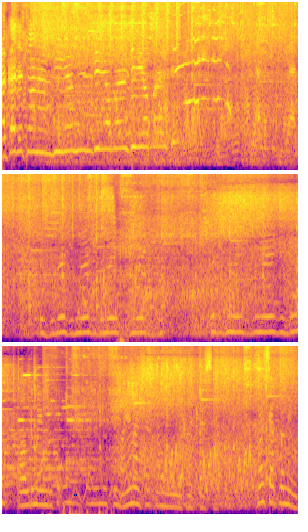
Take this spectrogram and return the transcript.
Arkadaşlar öldürüyorum, öldürüyorum, öldürüyorum, öldürüyorum. Öldüm, öldüm, öldüm, öldüm, öldüm. Öldüm, öldüm, öldüm. Aldım elması. Hemen saklanmam gerek arkadaşlar. Ben saklanıyorum.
